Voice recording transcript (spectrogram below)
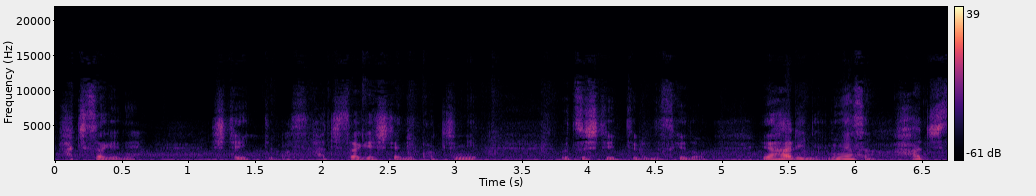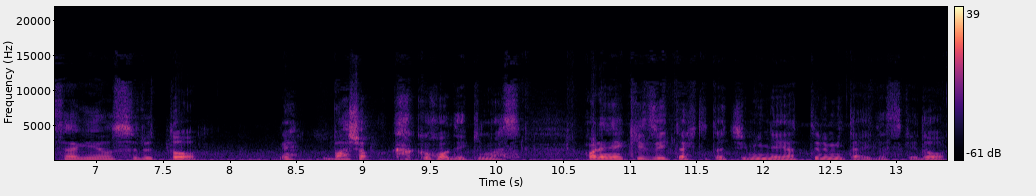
鉢下げね、していってます。鉢下げしてね、こっちに移していってるんですけど、やはりね、皆さん、鉢下げをすると、ね、場所確保できます。これね、気づいた人たちみんなやってるみたいですけど、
